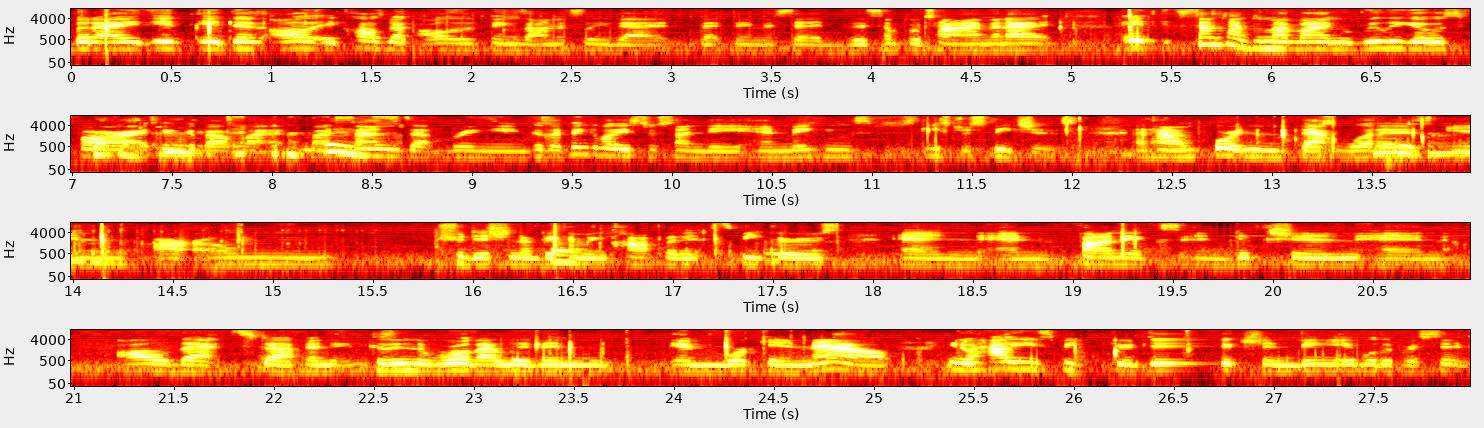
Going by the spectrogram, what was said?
but I it, it does all it calls back all of the things honestly that that Dana said the simple time. And I it sometimes my mind really goes far I think about my, my son's upbringing because I think about Easter Sunday and making Easter speeches and how important that was in our own tradition of becoming confident speakers and and phonics and diction and all that stuff. And because in the world I live in and work in now, you know, how you speak your diction, being able to present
